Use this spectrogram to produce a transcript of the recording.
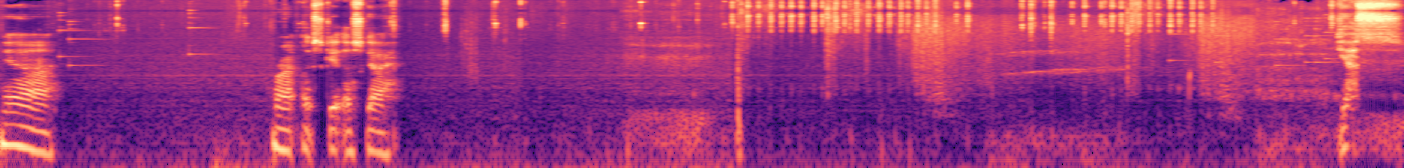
Yeah. Right, let's get this guy. Yes!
